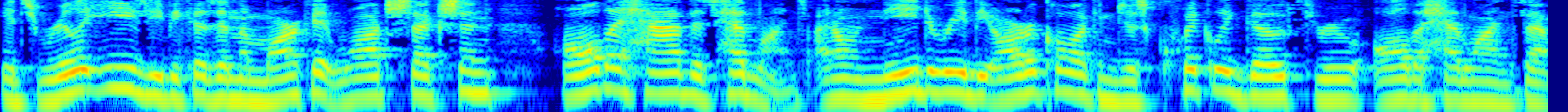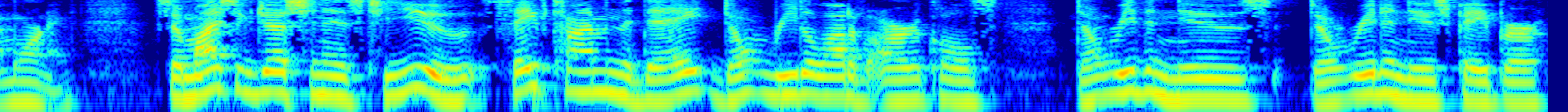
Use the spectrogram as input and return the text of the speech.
It's really easy because in the market watch section, all they have is headlines. I don't need to read the article. I can just quickly go through all the headlines that morning. So, my suggestion is to you save time in the day. Don't read a lot of articles. Don't read the news. Don't read a newspaper.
